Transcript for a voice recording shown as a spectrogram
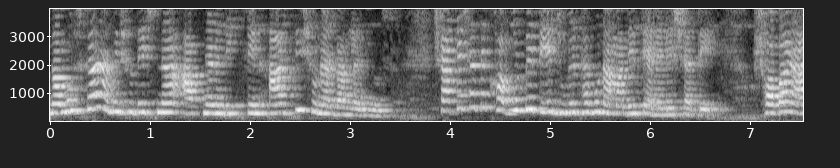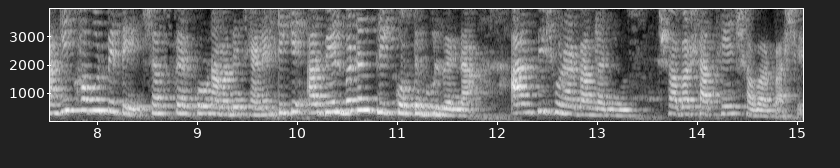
নমস্কার, আমি সুদেশনা। আপনারা দেখছেন আরপি সোনার বাংলা নিউজ। সাথে সাথে খবর পেতে জুড়ে থাকুন আমাদের চ্যানেলের সাথে। সবার আগে খবর পেতে সাবস্ক্রাইব করুন আমাদের চ্যানেলটিকে আর বেল বাটন ক্লিক করতে ভুলবেন না। আরপি সোনার বাংলা নিউজ, সবার সাথে, সবার পাশে।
